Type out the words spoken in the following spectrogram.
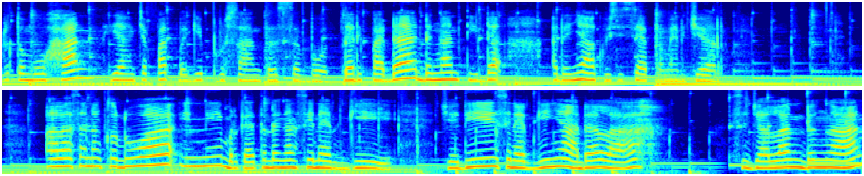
pertumbuhan yang cepat bagi perusahaan tersebut daripada dengan tidak adanya akuisisi atau merger. Alasan yang kedua ini berkaitan dengan sinergi. Jadi sinerginya adalah sejalan dengan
